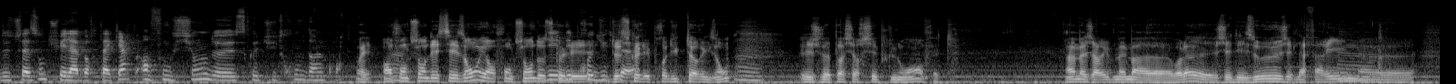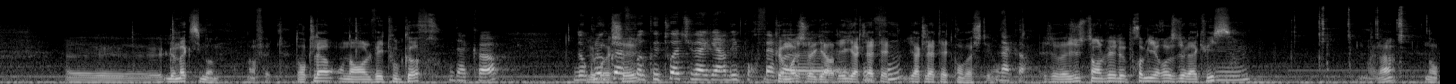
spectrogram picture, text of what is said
de toute façon, tu élabores ta carte en fonction de ce que tu trouves dans le coin. Oui, en Mm. fonction des saisons et en fonction de, Des- ce, que les, de producteurs. ce que les producteurs ils ont. Mm. Et je vais pas chercher plus loin en fait. Hein, mais j'arrive même à voilà, j'ai des œufs, j'ai de la farine, Mm. euh, euh, le maximum en fait. Donc là, on a enlevé tout le coffre D'accord. Donc Le coffre que toi tu vas garder pour faire que moi je vais euh, garder. Il y a que la tête, y a que la tête qu'on va fait. D'accord. Je vais juste enlever le premier os de la cuisse. Mhm. Voilà. Donc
